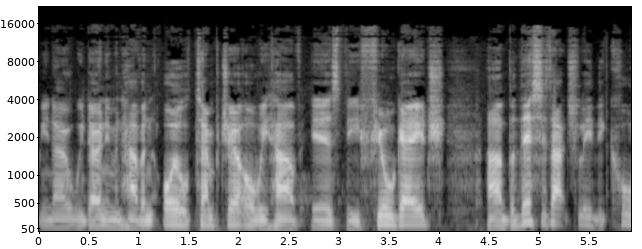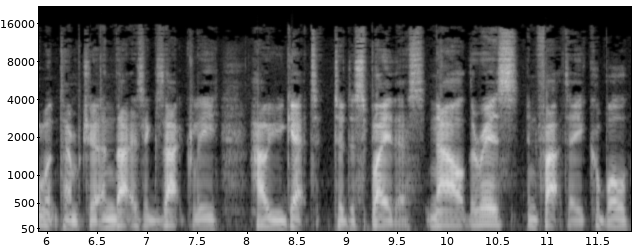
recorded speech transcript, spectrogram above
You know, we don't even have an oil temperature. All we have is the fuel gauge. Uh, but this is actually the coolant temperature and that is exactly how you get to display this. Now there is in fact a couple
